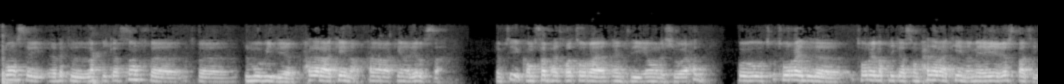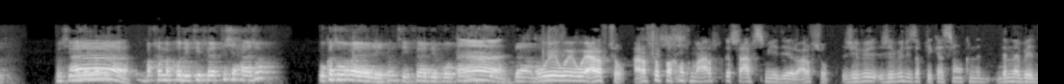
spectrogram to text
ت lancer هذاك l'application في في الموبيل ديالك. بحال راه كاينة بحال راه كاينة ديال بصح. فهمتي؟ comme ça بحال تقدر توريها un client ولا شي واحد وتوري توري l'application بحال راه كاينة mais هي غير statique فهمتي؟ آه. باقي ما cod يتي فيها حتى شي حاجة وكتوريها ليه. فهمتي؟ فيها des boutons آه. قدام. وي وي وي عرفتو. عرفتو par ما عرفتش كنتش عارف السمية ديالو. عرفتو. جي في جي في les applications كنا درنا به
